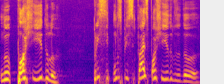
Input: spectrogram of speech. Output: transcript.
no poste ídolo, um dos principais postes ídolos do,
